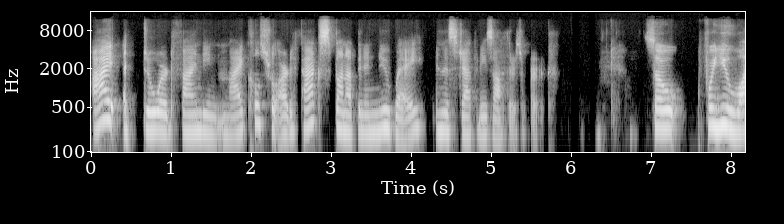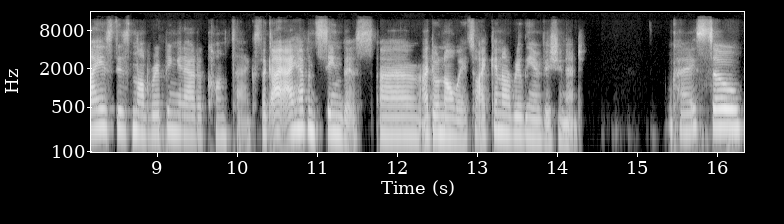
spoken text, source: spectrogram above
I adored finding my cultural artifacts spun up in a new way in this Japanese author's work. So, for you, why is this not ripping it out of context? Like, I, I haven't seen this. Um, I don't know it, so I cannot really envision it. Okay, so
